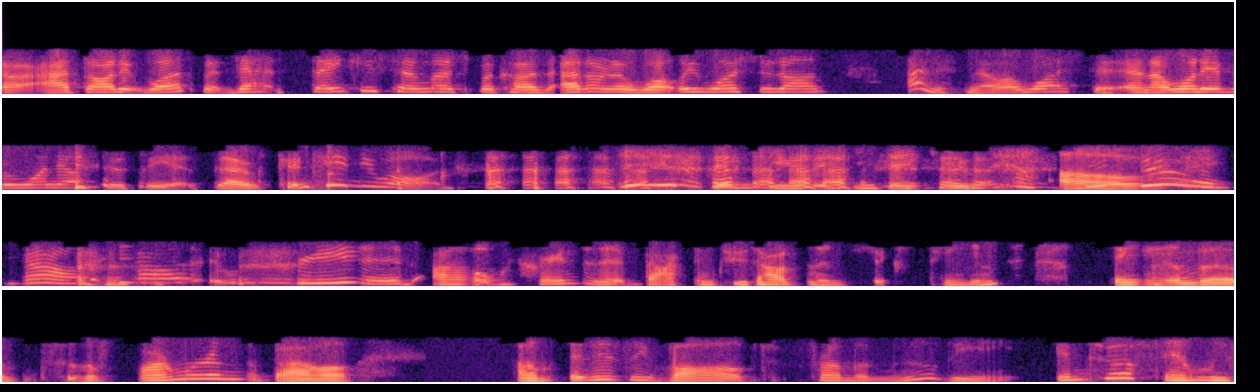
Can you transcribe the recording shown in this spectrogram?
Uh, I thought it was, but that thank you so much because I don't know what we watched it on. I just know I watched it, and I want everyone else to see it. So continue on. thank you, thank you, thank you. You Um, should. yeah, yeah, it was created. Uh, we created it back in 2016, and uh, so the Farmer and the Belle, um, it has evolved from a movie into a family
